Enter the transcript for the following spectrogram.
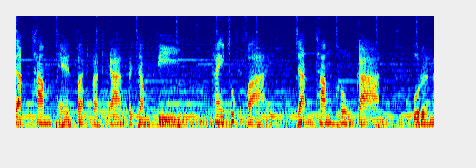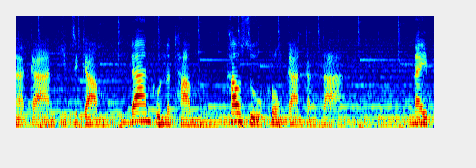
จัดทำแผนปฏิบัติการประจำปี ให้ทุกฝ่ายจัดทำโครงการ บูรณาการกิจกรรม ด้านคุณธรรม เข้าสู่โครงการต่างๆ ในแผ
